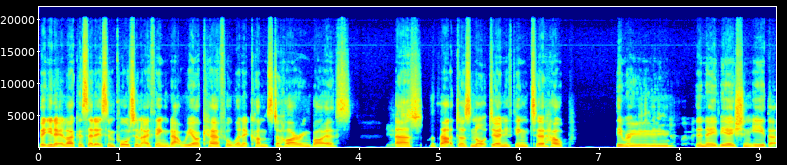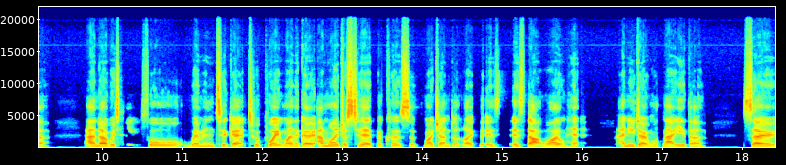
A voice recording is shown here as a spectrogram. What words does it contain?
But, you know, like I said, it's important, I think, that we are careful when it comes to hiring bias. Uh, yes. Uh, that does not do anything to help the reputation mm. of women in aviation either. And I would hate for women to get to a point where they go, "Am I just here because of my gender? Like, is is that why I'm here?" and you don't want that either. So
